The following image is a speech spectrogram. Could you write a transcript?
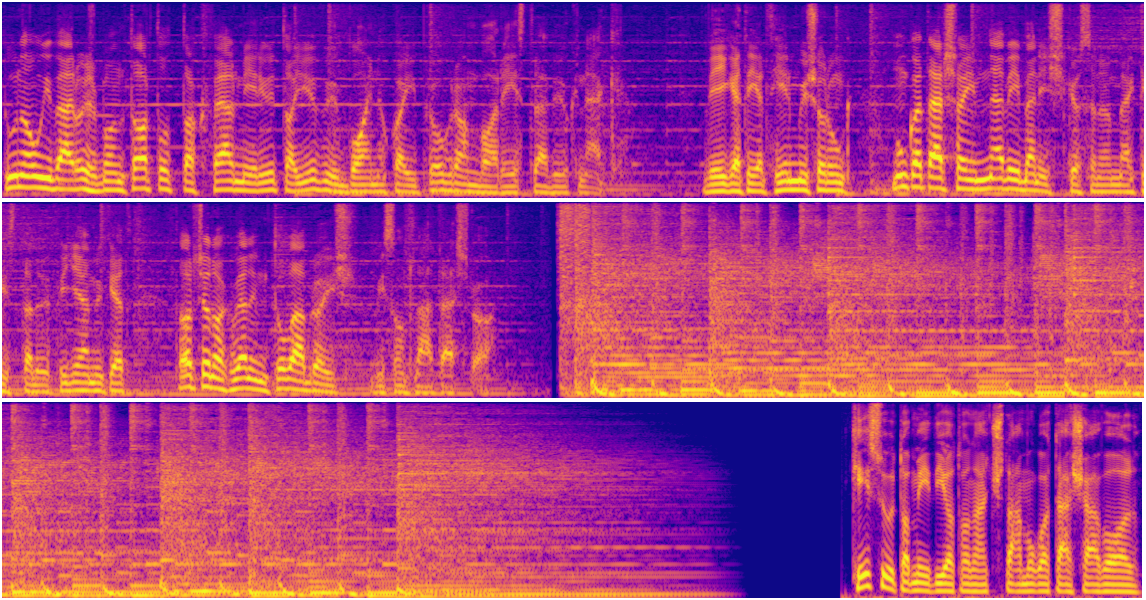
Dunaújvárosban tartottak felmérőt a jövő bajnokai programban résztvevőknek. Véget ért hírműsorunk, munkatársaim nevében is köszönöm megtisztelő figyelmüket, tartsanak velünk továbbra is, viszontlátásra! Készült a médiatanács támogatásával.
